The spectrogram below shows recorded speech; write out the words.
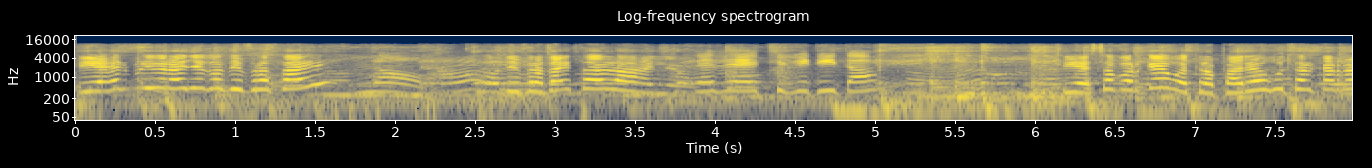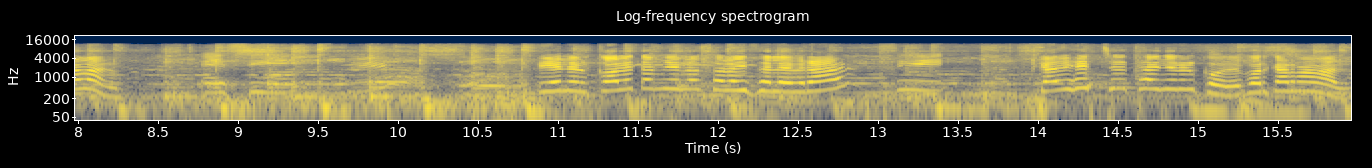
¿Y es el primer año que os disfrazáis? No. ¿Os disfrazáis todos los años? Desde chiquitita. ¿Y eso por qué? ¿Vuestros padres os gusta el carnaval? Eh, sí. ¿Y en el cole también lo soléis celebrar? ¿Qué habéis hecho este año en el cole por carnaval?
